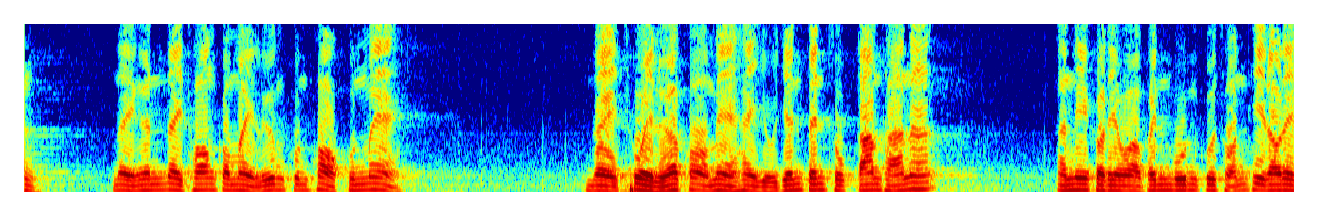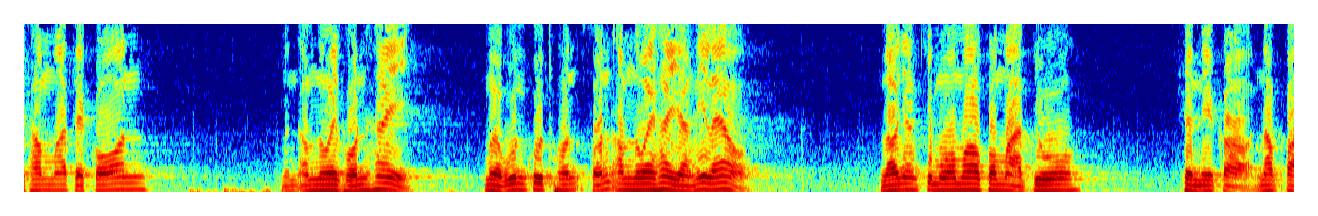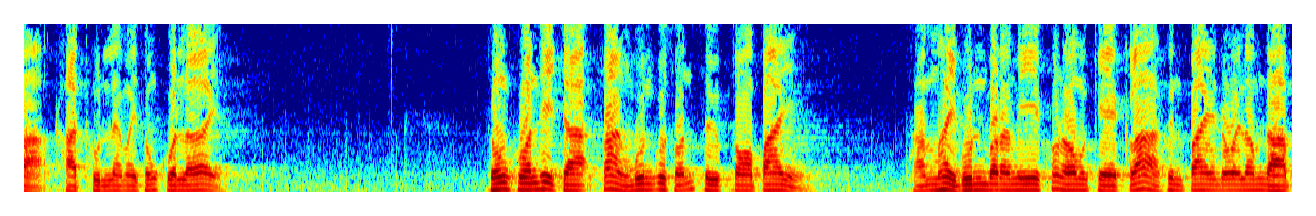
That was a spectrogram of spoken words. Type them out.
ได้เงินได้ทองก็ไม่ลืมคุณพ่อคุณแม่ ได้ช่วยเหลือพ่อแม่ให้อยู่เย็นเป็นสุขตามฐานะ อันนี้ก็เรียกว่าเป็นบุญกุศลที่เราได้ทำมาแต่ก่อน มันอำนวยผลให้ เมื่อบุญกุศลอำนวยให้อย่างนี้แล้ว เรายังกิมัวเมาประมาทอยู่ เช่นนี้ก็นับว่าขาดทุนและไม่สมควรเลย สมควรที่จะสร้างบุญกุศลสืบต่อไปทำให้บุญบารรมีของเรามันแก่กล้าขึ้นไปโดยลำดับ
